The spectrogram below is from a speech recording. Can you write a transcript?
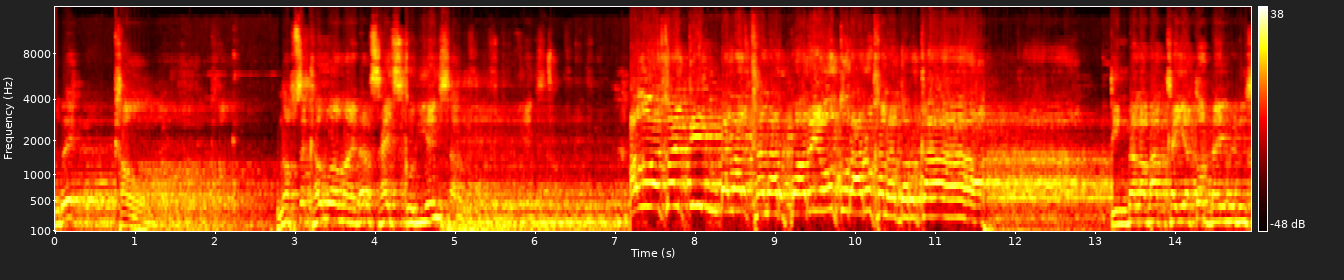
ওরে খাও। নফসে খাও আমার এটার সাইজ করিয়েই সারবে আল্লাহ কয়, তিন বেলার খানার পরেও তোর আরও খানা দরকার। তিন বেলা ভাত খাইয়া তোর ডায়াবেটিস।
